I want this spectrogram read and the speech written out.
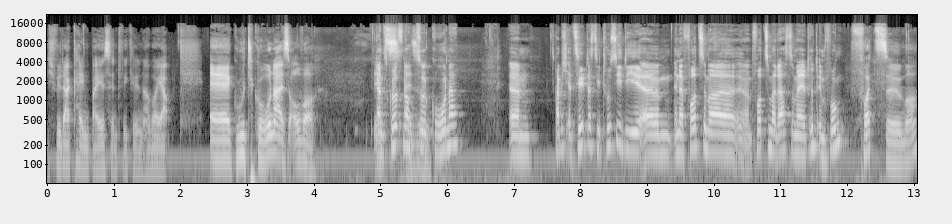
Ich will da keinen Bias entwickeln, aber ja. Äh, gut, Corona ist over. Jetzt, Ganz kurz noch also, zu Corona. Ähm, Habe ich erzählt, dass die Tussi, die ähm, in der Vorzimmer, äh, Vorzimmer, da hast du meine Drittimpfung. Vorzimmer?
